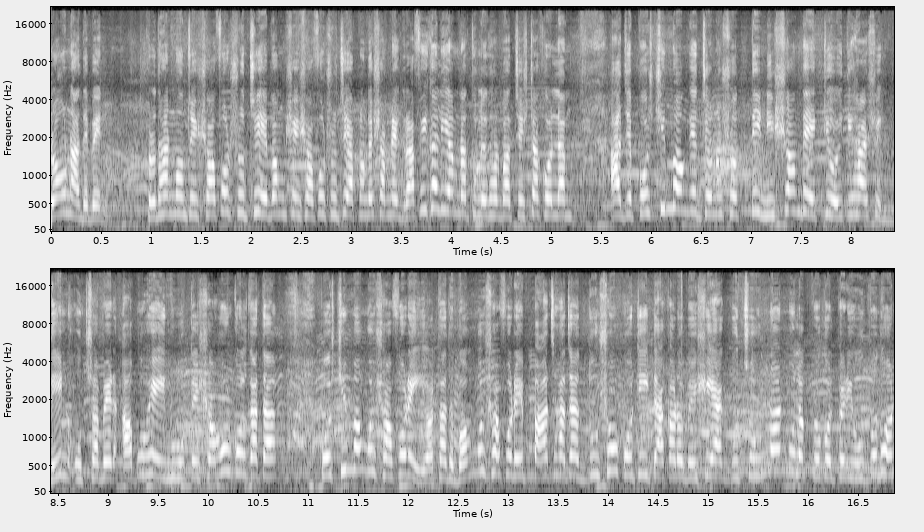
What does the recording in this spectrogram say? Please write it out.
রওনা দেবেন। প্রধানমন্ত্রী সফরসূচি এবং সেই সফরসূচি আপনাদের সামনে গ্রাফিক্যালি আমরা তুলে ধরবার চেষ্টা করলাম। আজ পশ্চিমবঙ্গের জন্য সত্যি নিঃসন্দেহে একটি ঐতিহাসিক দিন। উৎসবের আবহে এই মুহূর্তে শহর কলকাতা, পশ্চিমবঙ্গ সফরেই, অর্থাৎ বঙ্গ সফরে পাঁচ হাজার দুশো কোটি টাকারও বেশি একগুচ্ছ উন্নয়নমূলক প্রকল্পেরই উদ্বোধন।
